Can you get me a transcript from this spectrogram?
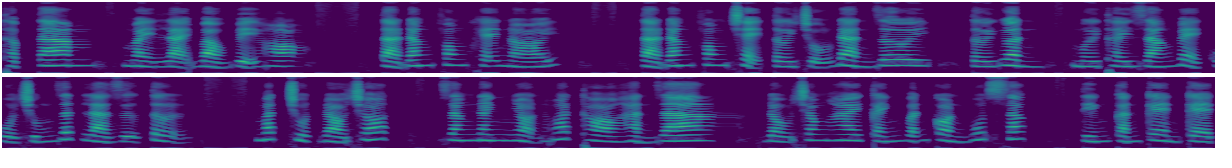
Thập Tam, mày lại bảo vệ họ. Tả Đăng Phong khẽ nói. Tả Đăng Phong chạy tới chỗ đàn rơi, tới gần, mới thấy dáng vẻ của chúng rất là dữ tợn. Mắt chuột đỏ chót, răng nanh nhọn hoắt thò hẳn ra, đầu trong hai cánh vẫn còn vút sắc, tiếng cắn kèn kẹt,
